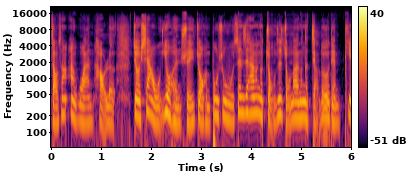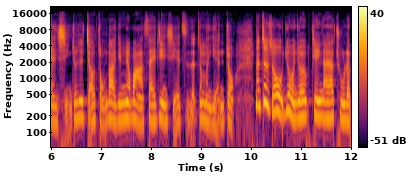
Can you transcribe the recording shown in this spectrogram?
早上按完好。好了，就下午又很水肿，很不舒服，甚至他那个肿是肿到那个脚都有点变形，就是脚肿到已经没有办法塞进鞋子的这么严重。那这时候宥雯就建议大家，除了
